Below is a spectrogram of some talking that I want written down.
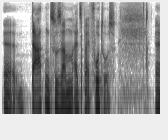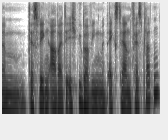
äh, Daten zusammen als bei Fotos. Ähm, deswegen arbeite ich überwiegend mit externen Festplatten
